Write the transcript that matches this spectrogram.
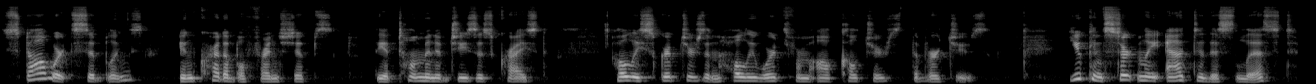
stalwart siblings, incredible friendships, the atonement of Jesus Christ, holy scriptures and holy words from all cultures, the virtues. You can certainly add to this list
